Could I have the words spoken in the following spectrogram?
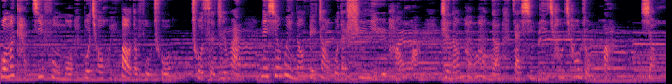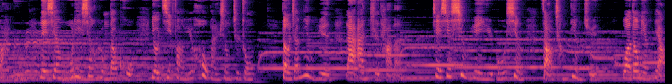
我们感激父母不求回报的付出，除此之外，那些未能被照顾的失意与彷徨，只能慢慢的在心底悄悄融化、消化。那些无力消融的苦，又寄放于后半生之中，等着命运来安置他们。这些幸运与不幸早成定局，我都明了。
